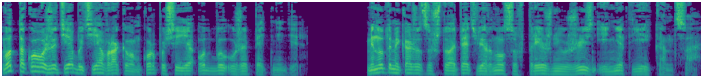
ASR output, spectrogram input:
Вот такого житья-бытия в раковом корпусе я отбыл уже пять недель. Минутами кажется, что опять вернулся в прежнюю жизнь, и нет ей конца.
